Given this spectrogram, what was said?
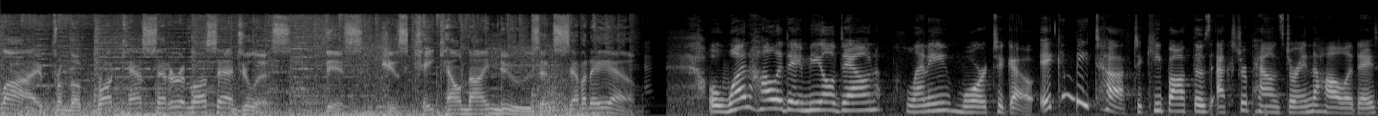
Live from the Broadcast Center in Los Angeles, this is KCAL 9 News at 7 a.m. Well, one holiday meal down, plenty more to go. It can be tough to keep off those extra pounds during the holidays,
